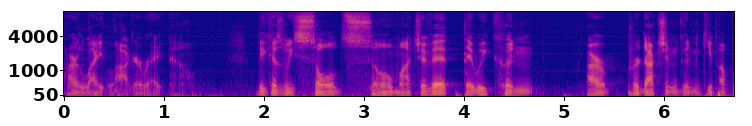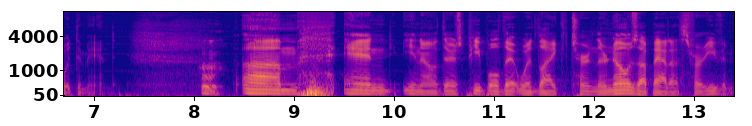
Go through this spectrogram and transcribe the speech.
our light lager right now because we sold so much of it that we couldn't our production couldn't keep up with demand. Um, and you know, there's people that would like turn their nose up at us for even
